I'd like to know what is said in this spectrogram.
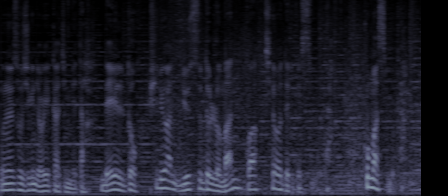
오늘 소식은 여기까지입니다. 내일도 필요한 뉴스들로만 꽉 채워드리겠습니다. 고맙습니다.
